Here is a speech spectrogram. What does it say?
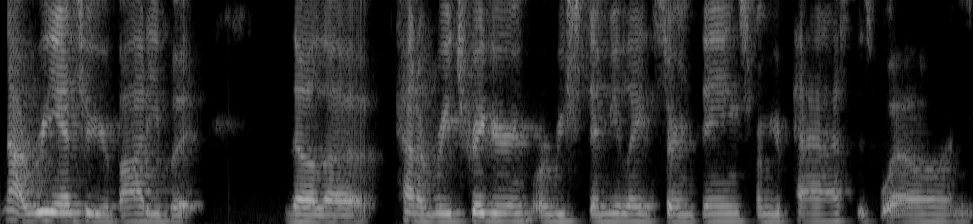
not re-enter your body but they'll uh, kind of re-trigger or re-stimulate certain things from your past as well. And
